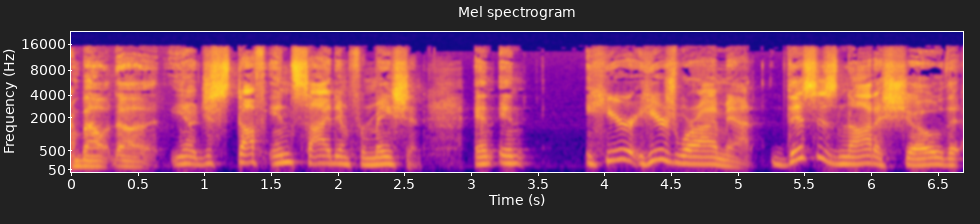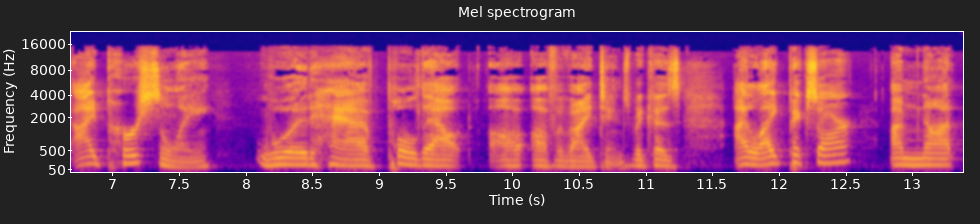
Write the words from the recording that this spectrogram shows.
about you know just stuff inside information. And and here here's where I'm at. This is not a show that I personally would have pulled out off of iTunes because I like Pixar. I'm not,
